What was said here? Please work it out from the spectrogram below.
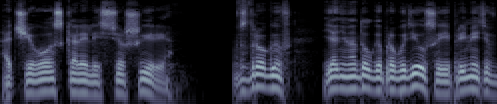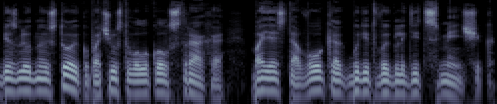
отчего скалились все шире. Вздрогнув, я ненадолго пробудился и, приметив безлюдную стойку, почувствовал укол страха, боясь того, как будет выглядеть сменщик.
